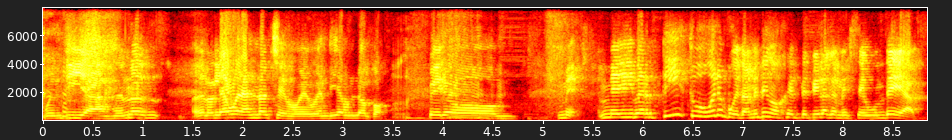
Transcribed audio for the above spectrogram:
buen día. No, en realidad buenas noches, buen día un loco. Pero me, me divertí, estuvo bueno porque también tengo gente piola que me segundea.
